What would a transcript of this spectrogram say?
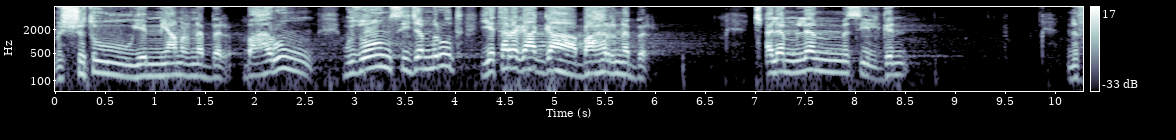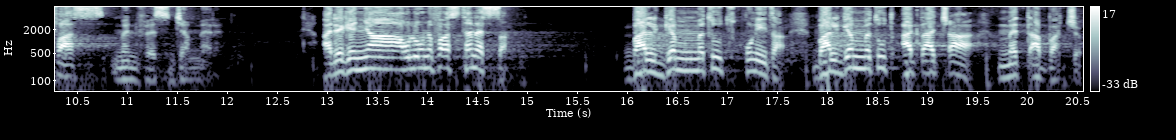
ምሽቱ የሚያምር ነበር ባህሩም ጉዞውን ሲጀምሩት የተረጋጋ ባህር ነበር። ጨለምለም ሲል ግን ንፋስ መንፈስ ጀመረ። አደገኛ አውሎ ንፋስ ተነሳ ባልገመቱት ሁኔታ ባልገመቱት አቅጣጫ መጣባቸው።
